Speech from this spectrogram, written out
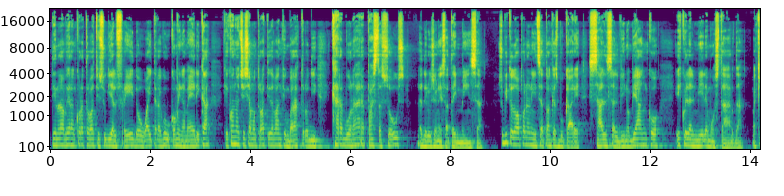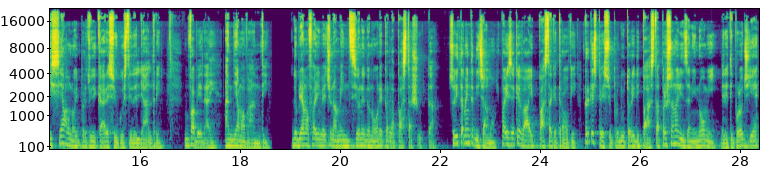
di non aver ancora trovato i sughi Alfredo o White Ragu come in America che quando ci siamo trovati davanti a un barattolo di carbonara pasta sauce la delusione è stata immensa. Subito dopo hanno iniziato anche a sbucare salsa al vino bianco e quella al miele mostarda. Ma chi siamo noi per giudicare sui gusti degli altri? Vabbè dai, andiamo avanti. Dobbiamo fare invece una menzione d'onore per la pasta asciutta. Solitamente diciamo paese che vai, pasta che trovi, perché spesso i produttori di pasta personalizzano i nomi delle tipologie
